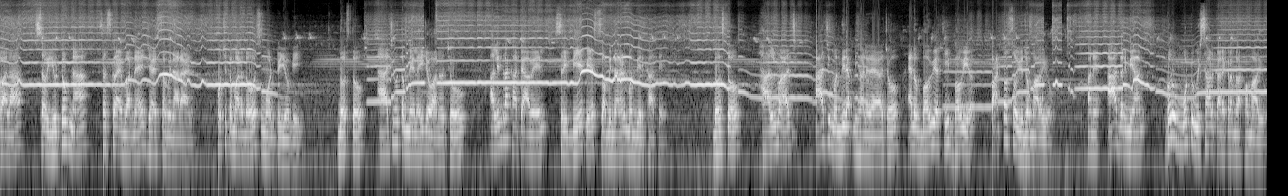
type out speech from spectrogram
વાલા સૌ યુટ્યુબના સબસ્ક્રાઈબરને જય સ્વામિનારાયણ. હું છું તમારો દોસ્ત મોન્ટુ યોગી. દોસ્તો, આજે હું તમને લઈ જવાનો છું અલિન્દ્રા ખાતે આવેલ શ્રી બીએપીએસ સ્વામિનારાયણ મંદિર ખાતે. દોસ્તો, હાલમાં જ આ જે મંદિર આપ નિહાળી રહ્યા છો. એનો ભવ્યથી ભવ્ય પાટોત્સવ યોજવામાં આવ્યો. અને આ દરમિયાન ઘણું મોટું વિશાળ કાર્યક્રમ રાખવામાં આવ્યો.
